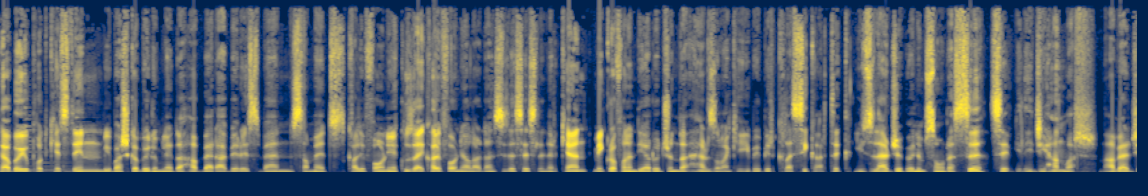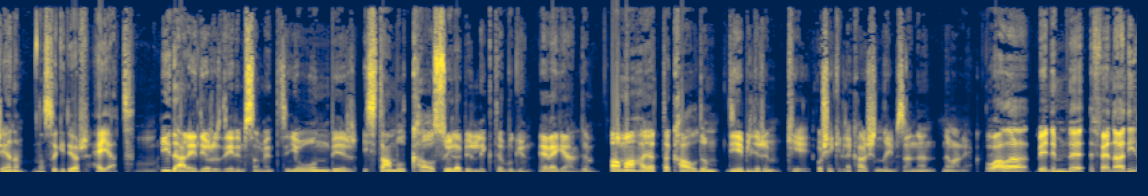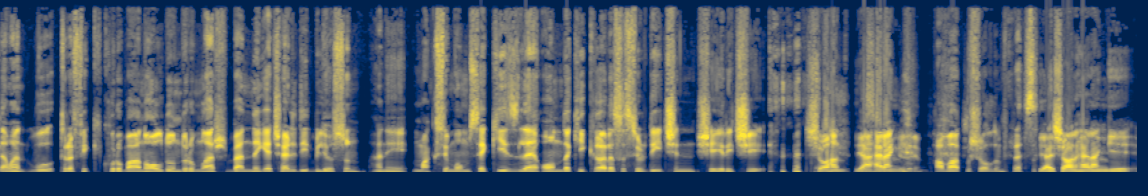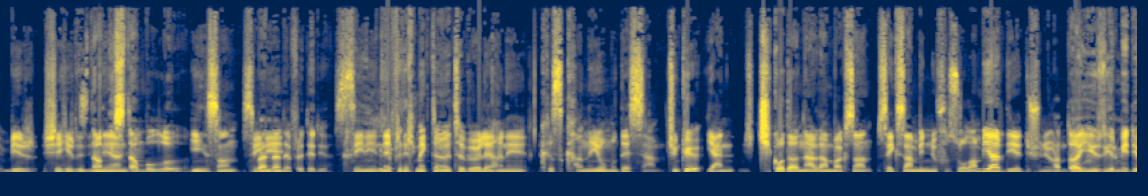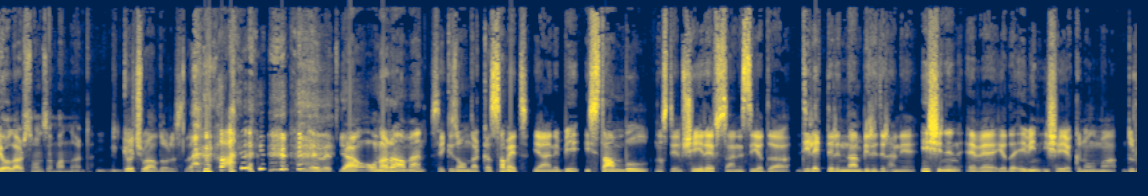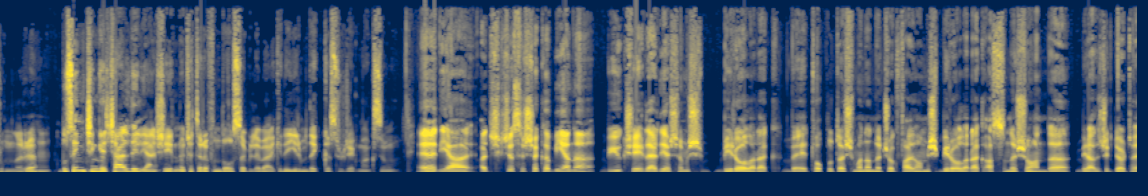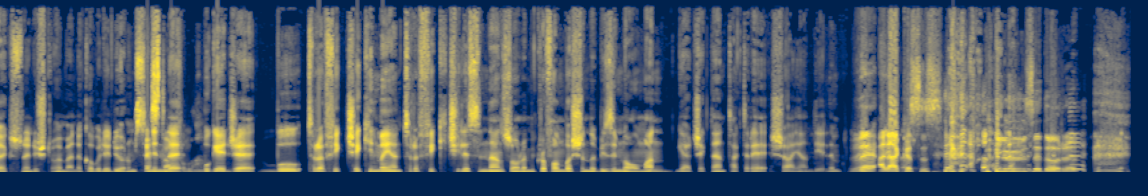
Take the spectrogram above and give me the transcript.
Zeka Boyu Podcast'in bir başka bölümle daha beraberiz. Ben Samet, Kaliforniya, Kuzey Kaliforniyalardan size seslenirken mikrofonun diğer ucunda her zamanki gibi bir klasik artık yüzlerce bölüm sonrası sevgili Cihan var. Ne haber Cihan'ım? Nasıl gidiyor hayat? İdare ediyoruz diyelim Samet. Yoğun bir İstanbul kaosuyla birlikte bugün eve geldim. Ama hayatta kaldım diyebilirim ki o şekilde karşındayım. Senden ne var ne yok? Valla benim de fena değil ama bu trafik kurbanı olduğun durumlar bende geçerli değil biliyorsun. Hani maksimum 8 ile 10 dakika arası sürdüğü için şehir içi Şu an ya herhangi hava atmış oldum biraz. ya şu an herhangi bir şehirde İstan- dinleyen İstanbullu insan seni benden nefret ediyor. seni nefret etmekten öte böyle hani kıskanıyor mu desem. Çünkü yani Chico'da nereden baksan 80 bin nüfusu olan bir yer diye düşünüyorum. Hatta Doğru. 120 diyorlar son zamanlarda. göç aldı orası da. evet. Ya ona rağmen 8-10 dakika Samet. Yani bir İstanbul nasıl diyelim şehir efsanesi ya da dileklerinden biridir. Hani işinin eve ya da evin işe yakın olma durumları. Hı hı. Bu senin için geçerli değil yani şehrin öte tarafında olsa bile belki de 20 dakika sürecek maksimum. Evet ya açıkçası şaka bir yana büyük şehirlerde yaşamış biri olarak ve toplu taşımadan da çok faydalanmış biri olarak aslında şu anda birazcık dört ayak üstüne düştüğümü ben de kabul ediyorum. Senin de bu gece bu trafik çekilmeyen trafik çilesinden sonra mikrofon başında bizimle olman gerçekten takdire şayan diyelim. Ve alakasız bölümümüze doğru.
